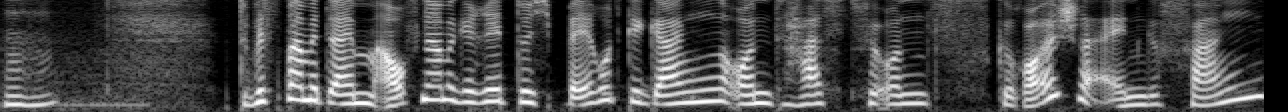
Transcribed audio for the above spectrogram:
Mhm. Du bist mal mit deinem Aufnahmegerät durch Beirut gegangen und hast für uns Geräusche eingefangen,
